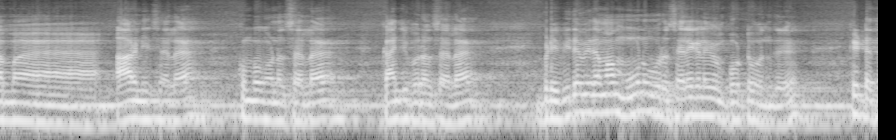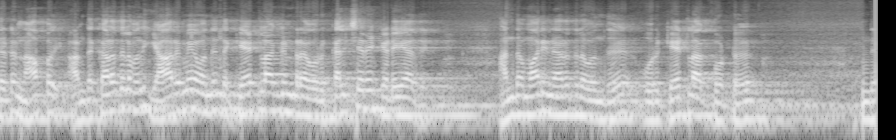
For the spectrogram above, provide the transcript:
நம்ம ஆரணி சேலை கும்பகோணம் சேலை காஞ்சிபுரம் சேலை இப்படி விதவிதமாக மூணு ஒரு சிலைகளையும் போட்டு வந்து கிட்டத்தட்ட நாற்பது அந்த காலத்தில் வந்து யாருமே வந்து இந்த கேட்லாக்ன்ற ஒரு கல்ச்சரே கிடையாது. அந்த மாதிரி நேரத்தில் வந்து ஒரு கேட்லாக் போட்டு இந்த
